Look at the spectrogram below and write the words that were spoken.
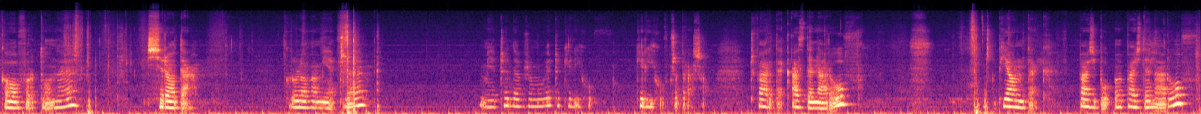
koło fortuny, środa, królowa mieczy, mieczy, dobrze mówię, czy kielichów? Kielichów, przepraszam. Czwartek, as denarów. Piątek, paź, bu, paź denarów.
